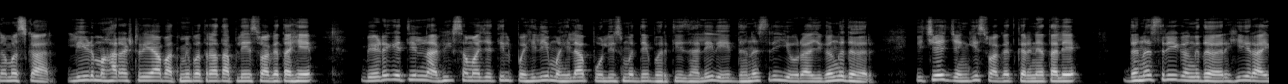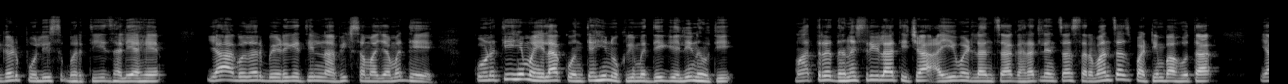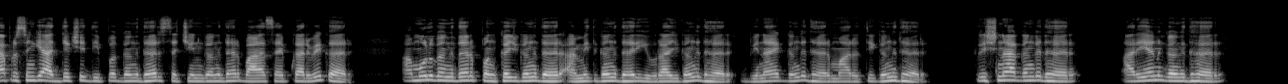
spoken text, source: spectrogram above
नमस्कार. लीड महाराष्ट्र या बातमीपत्रात आपले स्वागत आहे. बेडग येथील नाभिक समाजातील पहिली महिला पोलीसमध्ये भरती झालेली धनश्री युवराज गंगधर हिचे जंगी स्वागत करण्यात आले. धनश्री गंगधर ही रायगड पोलीस भरती झाली आहे. या अगोदर बेडग येथील नाभिक समाजामध्ये कोणतीही महिला कोणत्याही नोकरीमध्ये गेली नव्हती. मात्र धनश्रीला तिच्या आई वडिलांचा घरातल्यांचा सर्वांचाच पाठिंबा होता. याप्रसंगी अध्यक्ष दीपक गंगधर सचिन गंगधर बाळासाहेब कारवेकर अमोल गंगधर पंकज गंगधर अमित गंगधर युवराज गंगधर विनायक गंगधर मारुती गंगधर कृष्णा गंगधर आर्यन गंगधर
